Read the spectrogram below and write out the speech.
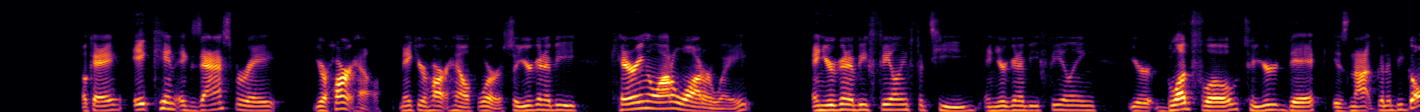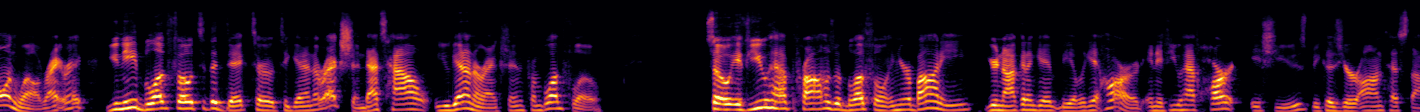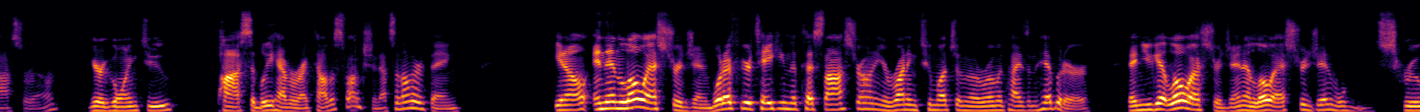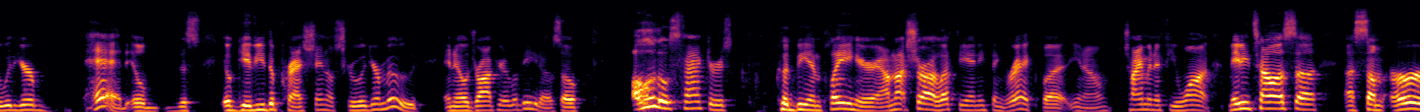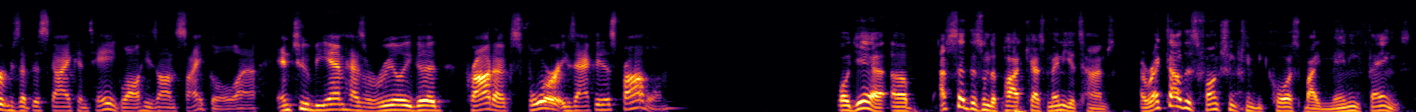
okay, it can exasperate your heart health, make your heart health worse. So you're going to be carrying a lot of water weight and you're going to be feeling fatigued and you're going to be feeling your blood flow to your dick is not going to be going well, right, Rick? You need blood flow to the dick to, to get an erection. That's how you get an erection from blood flow. So if you have problems with blood flow in your body, you're not going to get be able to get hard. And if you have heart issues because you're on testosterone, you're going to possibly have erectile dysfunction. That's another thing. You know, and then low estrogen. What if you're taking the testosterone and you're running too much of an aromatase inhibitor? then you get low estrogen and low estrogen will screw with your head it'll this it'll give you depression it'll screw with your mood and it'll drop your libido so all those factors could be in play here. I'm not sure i left you anything rick but you know chime in if you want. Maybe tell us uh, uh some herbs that this guy can take while he's on cycle. Uh, n2bm has really good products for exactly this problem. Well yeah uh, i've said this on the podcast many a times. Erectile dysfunction can be caused by many things.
